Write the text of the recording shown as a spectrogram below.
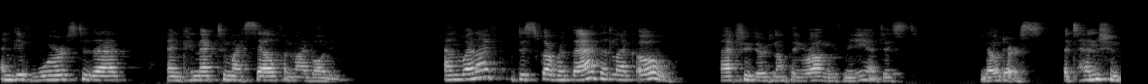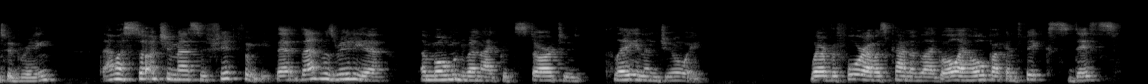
and give words to that and connect to myself and my body. And when I discovered that, that like, oh, actually, there's nothing wrong with me. I just, you know, there's attention to bring. That was such a massive shift for me. That that was really a, a moment when I could start to play and enjoy. Where before I was kind of like, oh, I hope I can fix this,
